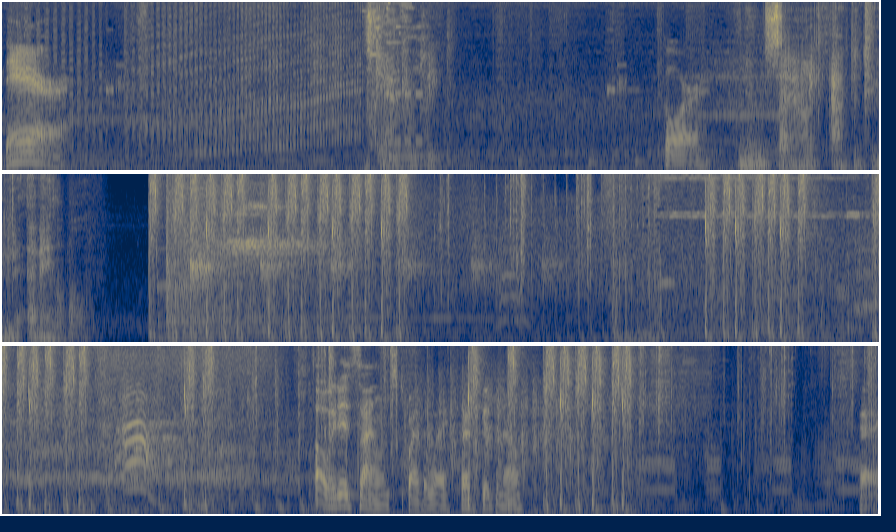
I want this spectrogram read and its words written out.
There. Scan complete. Score. New psionic aptitude available. It is silenced, by the way. That's good to know. Okay.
